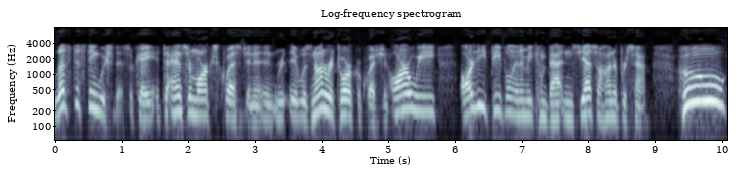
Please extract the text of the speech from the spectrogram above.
let's distinguish this, okay? To answer Mark's question, and it was not a rhetorical question. Are we are these people enemy combatants? Yes, 100%. Who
